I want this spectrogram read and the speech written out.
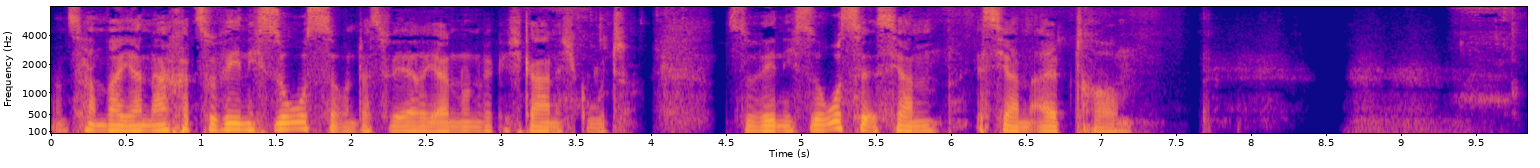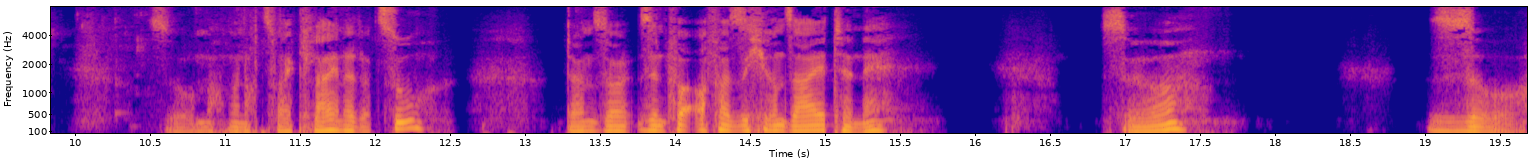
Sonst haben wir ja nachher zu wenig Soße und das wäre ja nun wirklich gar nicht gut. Zu wenig Soße ist ja ein, ist ja ein Albtraum. So, machen wir noch zwei kleine dazu. Dann soll, sind wir auf der sicheren Seite, ne? So. So.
